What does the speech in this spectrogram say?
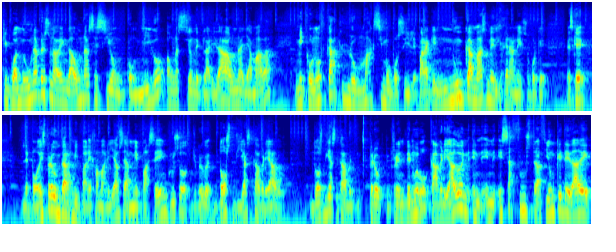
Que cuando una persona venga a una sesión conmigo, a una sesión de claridad, a una llamada, me conozca lo máximo posible. Para que nunca más me dijeran eso. Porque es que le podéis preguntar a mi pareja María, o sea, me pasé incluso, yo creo que dos días cabreado. Dos días pero de nuevo, cabreado en, en, esa frustración que te da de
